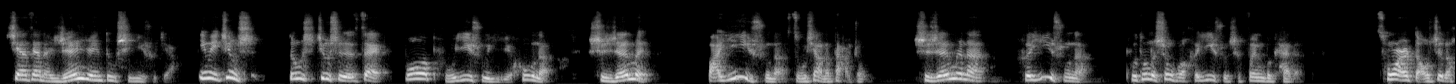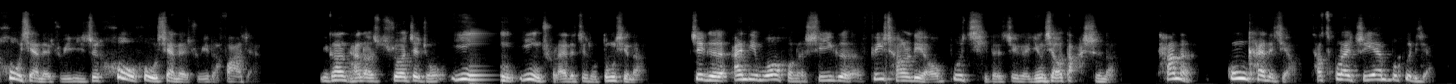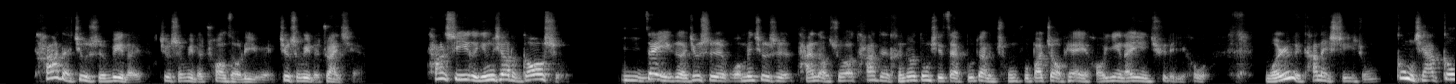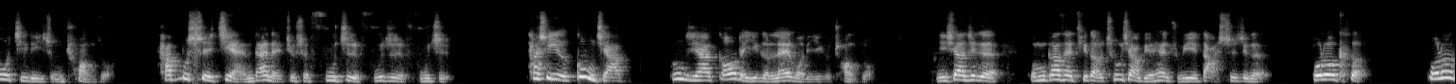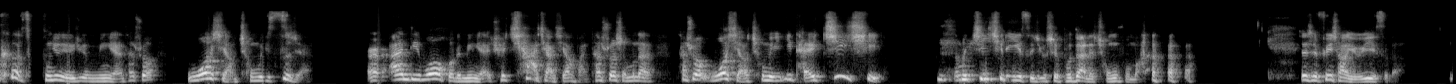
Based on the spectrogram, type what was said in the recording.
现在呢，人人都是艺术家，因为正是都是就是在波普艺术以后呢，是人们。”把艺术呢走向了大众，使人们呢和艺术呢普通的生活和艺术是分不开的，从而导致了后现代主义以及后后现代主义的发展。你刚才谈到说这种印印出来的这种东西呢，这个安迪沃霍呢是一个非常了不起的这个营销大师呢，他呢公开的讲，他从来直言不讳的讲，他的就是为了就是为了创造利润，就是为了赚钱。他是一个营销的高手。再一个就是我们就是谈到说他的很多东西在不断的重复，把照片也好印来印去了以后，我认为他那是一种更加高级的一种创作，它不是简单的就是复制复制复制，它是一个更加更加高的一个 level 的一个创作。你像这个我们刚才提到抽象表现主义大师这个波洛克，波洛克曾经有一句名言，他说：“我想成为自然。”而安迪沃霍的名言却恰恰相反，他说什么呢？他说：“我想成为一台机器。”那么机器的意思就是不断的重复嘛，这是非常有意思的。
